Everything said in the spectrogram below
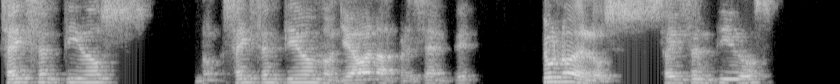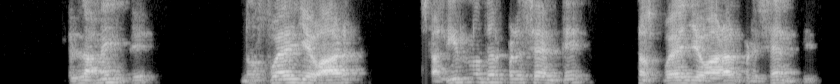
seis sentidos, seis sentidos nos llevan al presente. Y uno de los seis sentidos la mente, nos puede llevar a salirnos del presente, nos puede llevar al presente.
